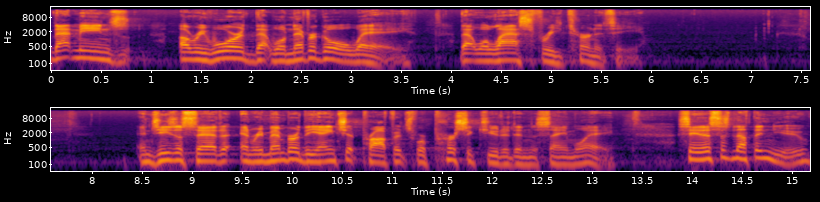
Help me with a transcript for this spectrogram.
that means a reward that will never go away, that will last for eternity. And Jesus said, And remember, the ancient prophets were persecuted in the same way. See, this is nothing new.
